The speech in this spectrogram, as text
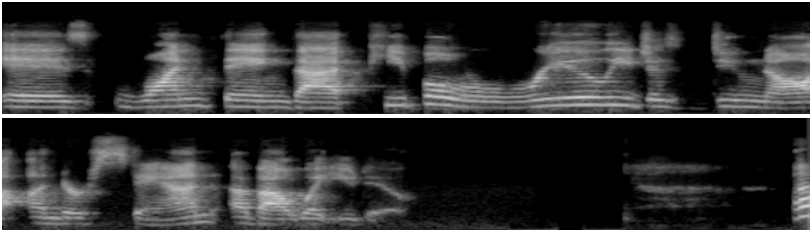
is one thing that people really just do not understand about what you do? Um.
